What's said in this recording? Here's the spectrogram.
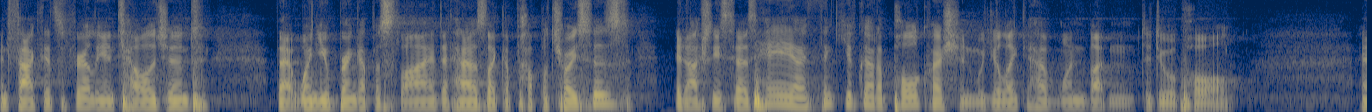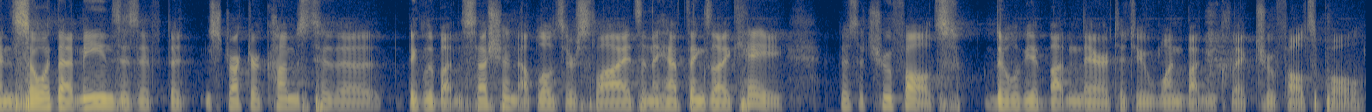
In fact, it's fairly intelligent that when you bring up a slide that has like a couple choices, it actually says, hey, I think you've got a poll question. Would you like to have one button to do a poll? And so what that means is if the instructor comes to the Big Blue Button session, uploads their slides, and they have things like, hey, there's a true false, there will be a button there to do one button click true false poll.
